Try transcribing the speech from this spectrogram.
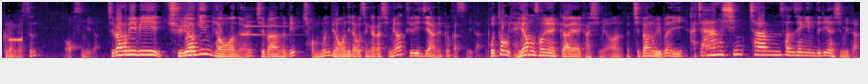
그런 것은 없습니다. 지방흡입이 주력인 병원을 지방흡입 전문 병원이라고 생각하시면 틀리지 않을 것 같습니다. 보통 대형 성형외과에 가시면 지방흡입은 이 가장 심참 선생님들이 하십니다.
